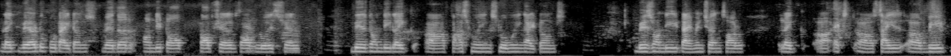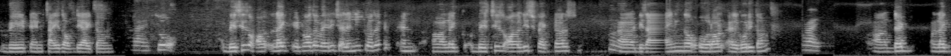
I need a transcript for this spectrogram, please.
like where to put items whether on the top top shelves or lowest shelf based on the like uh, fast moving slow moving items based on the dimensions or like uh, ex- uh, size uh, weight weight and size of the item. Right. So this is all like it was a very challenging project and uh, like basis all these factors hmm. uh, designing the overall algorithm right. uh, that like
